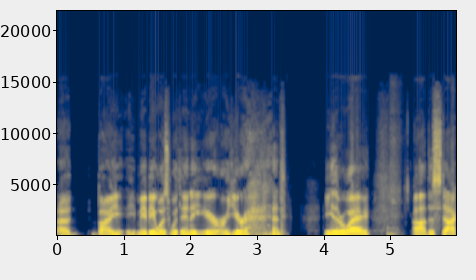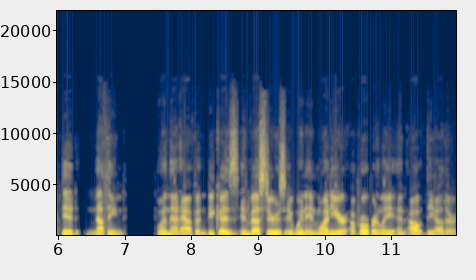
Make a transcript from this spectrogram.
uh, by maybe it was within a year or a year ahead. Either way, uh, the stock did nothing when that happened because investors it went in one year appropriately and out the other.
